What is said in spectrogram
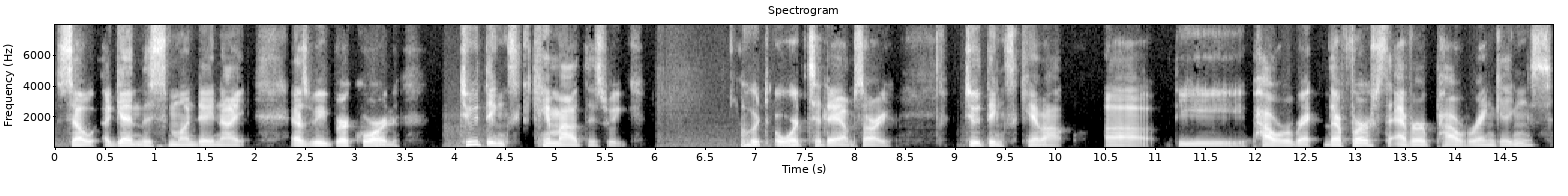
So again, this Monday night, as we record, two things came out this week. Or or today, I'm sorry. Two things came out. Uh the power the first ever power rankings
